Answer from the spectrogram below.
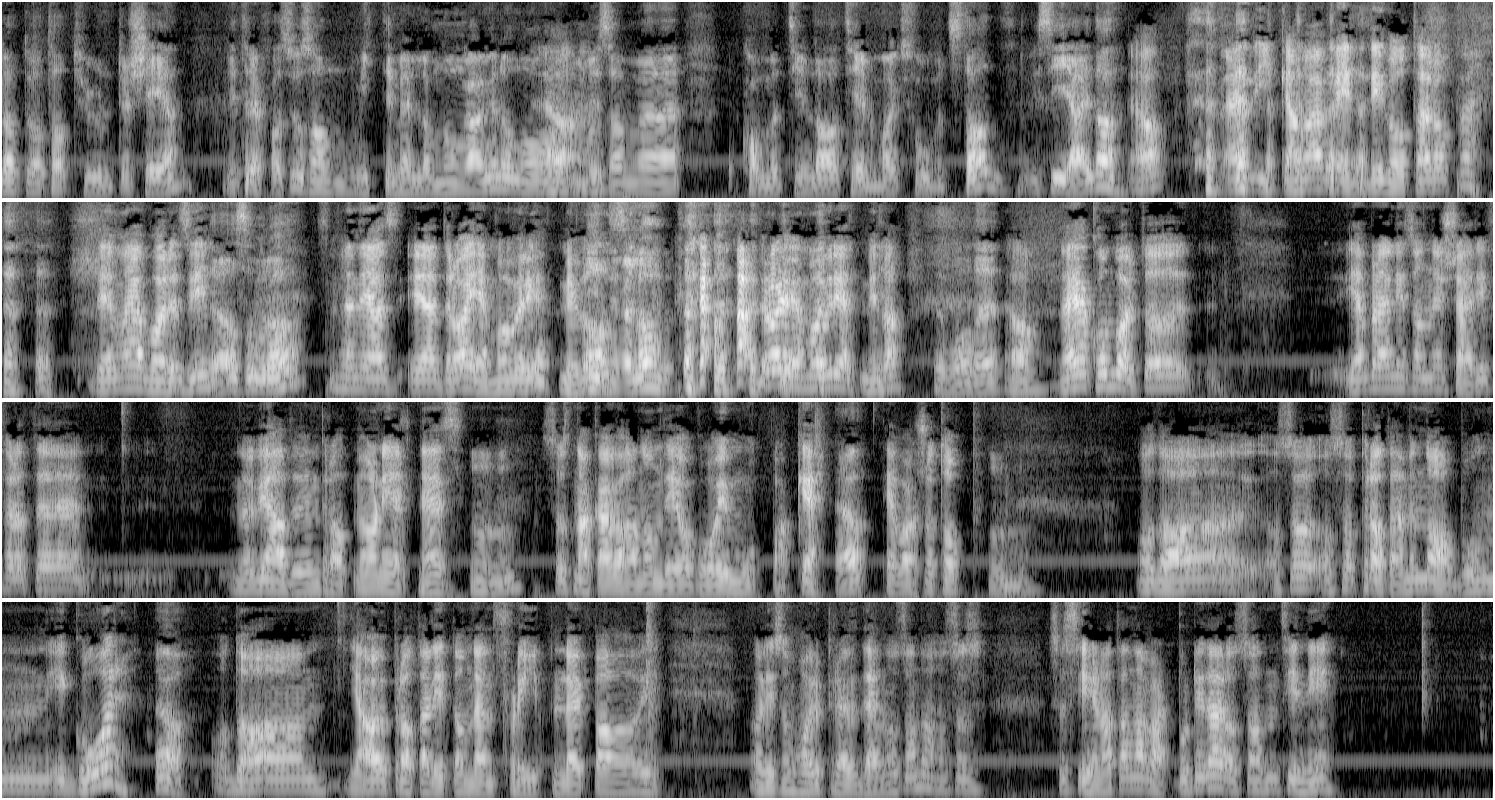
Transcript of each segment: Hyggelig, at du har tatt turen til Skien. Vi treffes jo sånn midt imellom noen ganger, og nå Ja. har du liksom eh, kommet til da Telemarks hovedstad. Sier jeg, da. Ja, jeg liker meg veldig godt her oppe. Det må jeg bare si. Ja, så bra. Men jeg, jeg drar hjemover i ettermiddag. Altså. Innimellom. Jeg drar hjemover i ettermiddag. Det må det. Ja. Nei, jeg kom bare til å Jeg blei litt sånn nysgjerrig, for at eh, når vi hadde en prat med Arne Hjeltnes, Mhm. så snakka jo han om det å gå i motbakke. Ja. Det var så topp. Mhm. Og da Og så, så prata jeg med naboen i går. ja. Og da Jeg har jo prata litt om den flytenløypa, og, og liksom har prøvd den og sånn, da. Og så, så sier han at han har vært borti der, og så hadde han funnet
